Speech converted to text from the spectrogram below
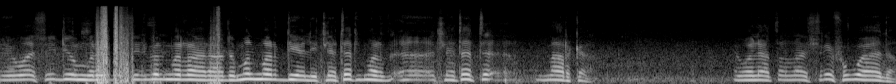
ايوا سيدي ومريضة سيدي بالمرار هذا ما المرض ديالي ثلاثة المرض آه ثلاثة ماركة. ايوا لا الله الشريف هو هذا.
